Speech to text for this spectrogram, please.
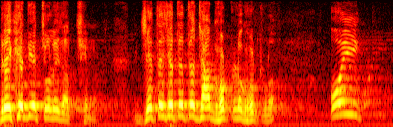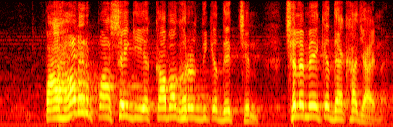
রেখে দিয়ে চলে যাচ্ছেন। যেতে যেতে তো যা ঘটলো ঘটলো। ওই পাহাড়ের পাশে গিয়ে কাবা ঘরের দিকে দেখছেন, ছেলে মেয়েকে দেখা যায় না।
